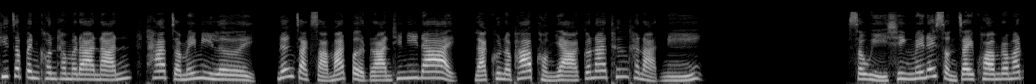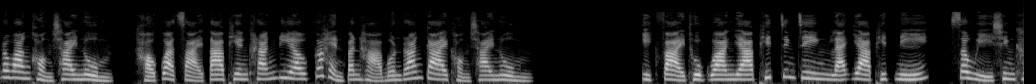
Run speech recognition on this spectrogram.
ที่จะเป็นคนธรรมดานั้นแทบจะไม่มีเลย เนื่องจากสามารถเปิดร้านที่นี่ได้ และคุณภาพของยาก็น่าทึ่งขนาดนี้ สวีชิงไม่ได้สนใจความระมัดระวังของชายหนุ่ม เขากวาดสายตาเพียงครั้งเดียวก็เห็นปัญหาบนร่างกายของชายหนุ่ม อีกฝ่ายถูกวางยาพิษจริง ๆ และยาพิษนี้ สวีชิงเค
